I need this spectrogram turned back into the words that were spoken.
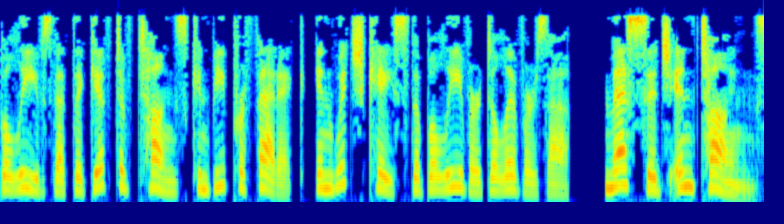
believes that the gift of tongues can be prophetic, in which case the believer delivers a message in tongues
